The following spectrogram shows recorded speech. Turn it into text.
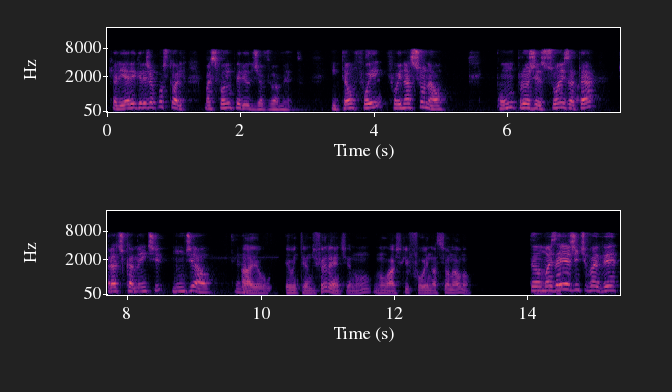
que ali era a igreja apostólica, mas foi um período de avivamento. Então, foi, foi nacional, com projeções até praticamente mundial. Entendeu? Ah, eu, eu entendo diferente. Eu não, não acho que foi nacional, não. Então, mas aí a gente vai ver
